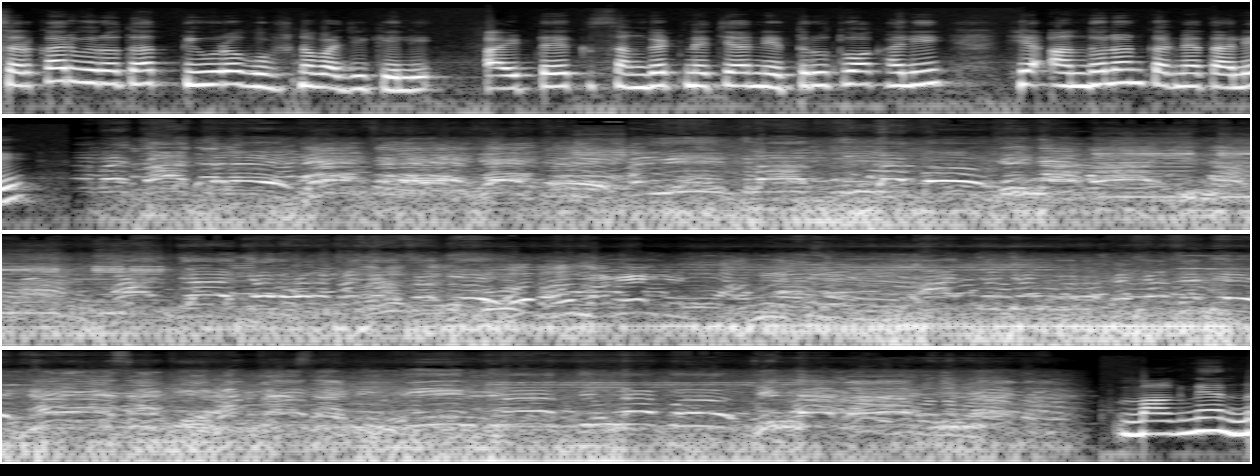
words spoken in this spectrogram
सरकारविरोधात तीव्र घोषणाबाजी केली. आयटेक संघटनेच्या नेतृत्वाखाली हे आंदोलन करण्यात आले. मागण्या न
